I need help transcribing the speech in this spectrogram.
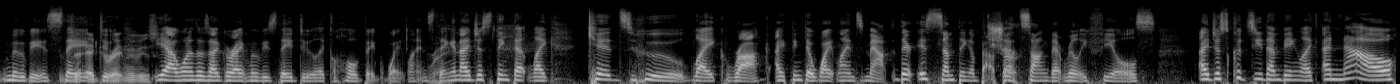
movies The they Edgar do, Wright movies? yeah one of those Edgar Wright movies they do like a whole big White Lines thing and I just think that like kids who like rock I think that White Lines map there is something about Sure. that song that really feels I just could see them being like and now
